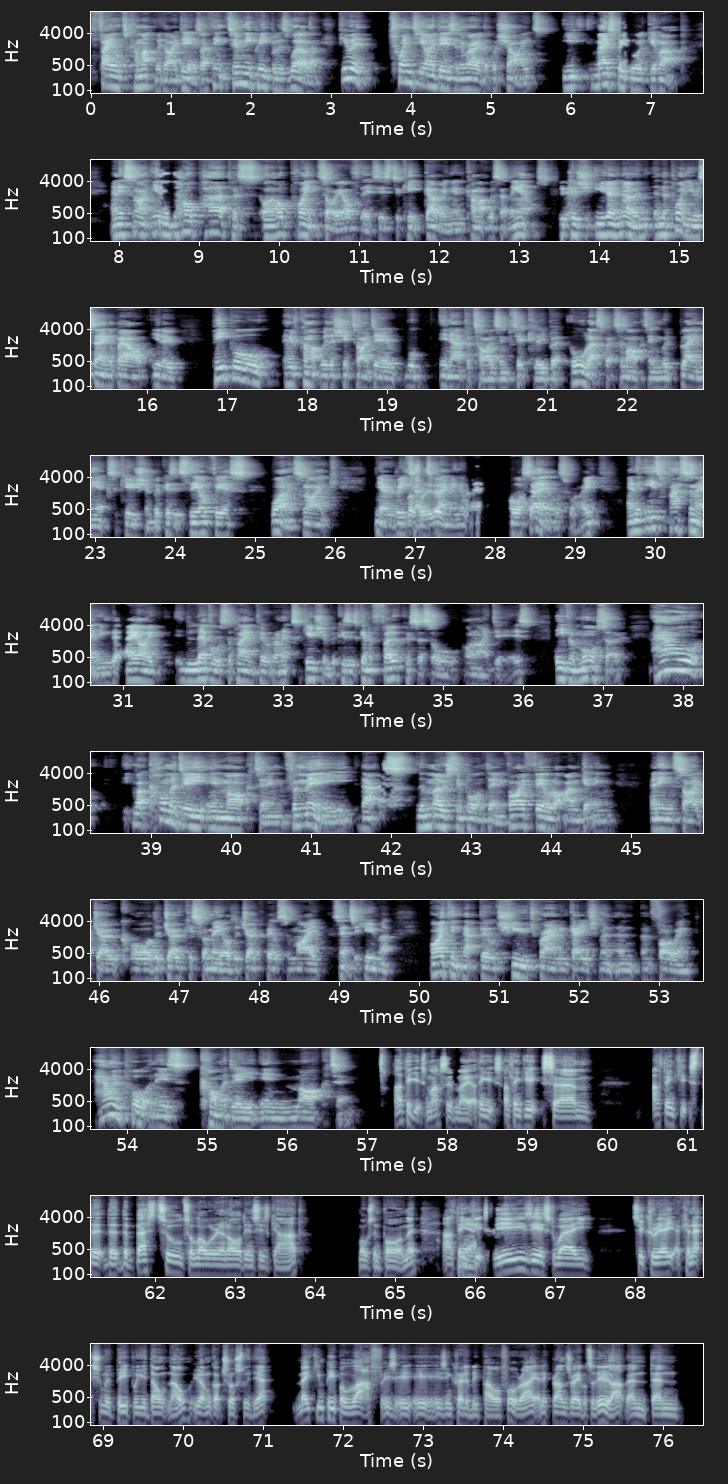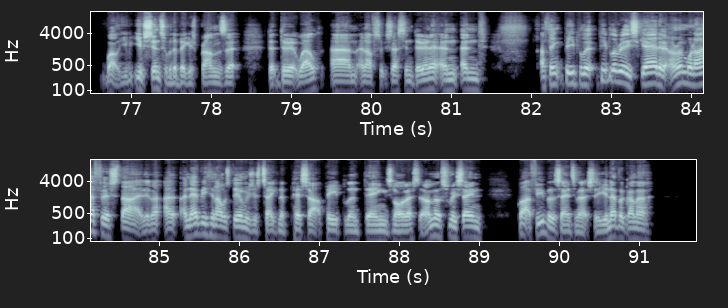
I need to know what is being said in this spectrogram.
fail to come up with ideas. I think too many people as well. Like if you had twenty ideas in a row that were shite, you, most people would give up. And it's like, you know, the whole purpose or the whole point, sorry, of this is to keep going and come up with something else because you don't know. And, and the point you were saying about, you know, people who've come up with a shit idea will in advertising particularly, but all aspects of marketing would blame the execution because it's the obvious one. It's like, you know, retailers blaming the web for sales, right? And it is fascinating that AI levels the playing field on execution because it's going to focus us all on ideas even more so. How like comedy in marketing for me that's the most important thing. If I feel like I'm getting an inside joke or the joke is for me or the joke appeals to my sense of humor. I think that builds huge brand engagement and, and following. How important is comedy in marketing? I think it's massive, mate. I think it's I think it's um I think it's the, the, the best tool to lower in an audience's guard, most importantly. I think yeah. it's the easiest way to create a connection with people you don't know, you haven't got trust with yet making people laugh is, is, is incredibly powerful, right? And if brands are able to do that, then then well, you, have seen some of the biggest brands that that do it well um, and have success in doing it, and and. I think people are, people are really scared of it. I remember when I first started, and, I, and everything I was doing was just taking a piss out of people and things and all the rest of it. I remember somebody saying, quite a few people saying to me, actually, you're never gonna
